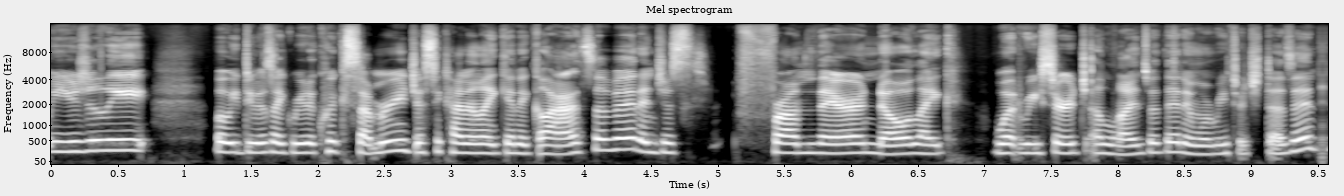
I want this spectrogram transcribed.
we usually what we do is like read a quick summary just to kind of like get a glance of it and just from there know like what research aligns with it and what research doesn't.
